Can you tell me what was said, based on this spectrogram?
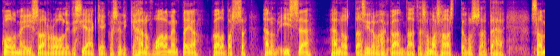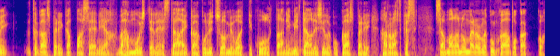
kolme isoa roolia tässä jääkiekossa. Eli hän on valmentaja kalpassa, hän on isä, hän ottaa siinä vähän kantaa tässä omassa haastattelussaan tähän. Sami Kasperi Kapaseen ja vähän muistelee sitä aikaa, kun nyt Suomi voitti kultaa, niin mitä oli silloin, kun Kasperi ratkaisi samalla numerolla kuin Kaapo Kakko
